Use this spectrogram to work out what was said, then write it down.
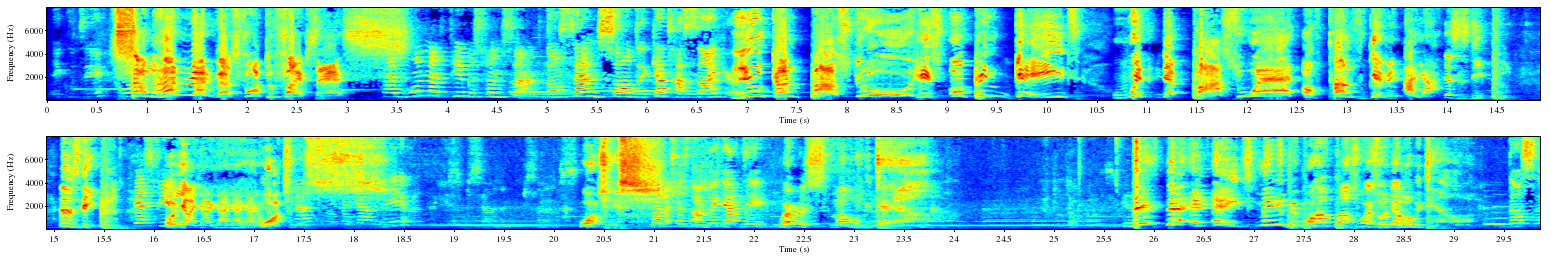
Écoutez, Psalm 100, verse 4 to 5 says, Psalm 104 bis 5 sagt, dans Psalm 100 de 4 à 5, You can pass through his open gates with the password of thanksgiving. Ah, yeah, this is deep. This is deep. Vers 4. Oh, yeah, yeah, yeah, yeah, yeah. Watch this. Watch this. Schaut euch das Where is Mama Mobitel? This day and age, many people have passwords on their Mobitel. Dans ce,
